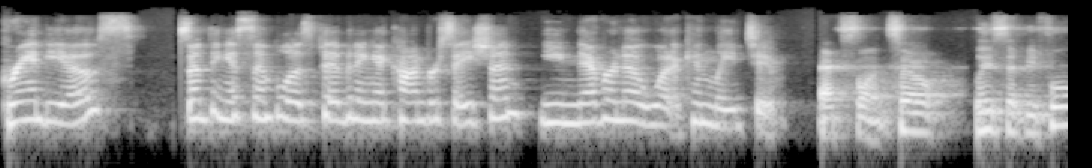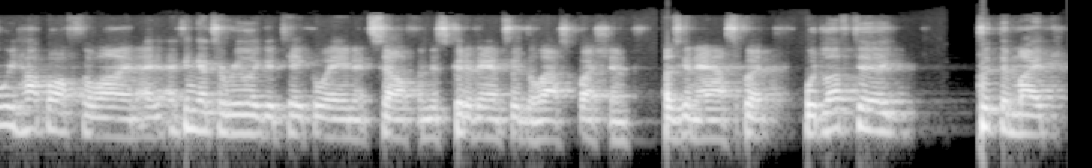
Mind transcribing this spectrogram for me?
grandiose something as simple as pivoting a conversation you never know what it can lead to excellent so Lisa, before we hop off the line, I, I, think that's a really good takeaway in itself. And this could have answered the last question I was going to ask, but would love to put the mic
